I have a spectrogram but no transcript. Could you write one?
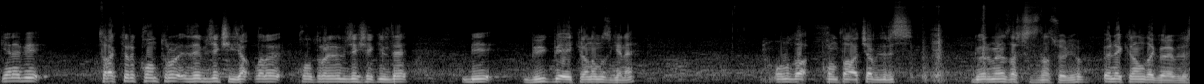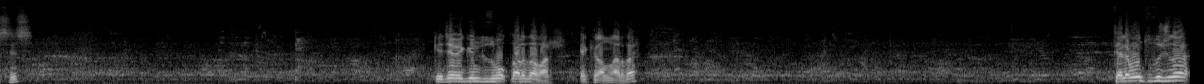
gene bir traktörü kontrol edebilecek şey, yatları kontrol edebilecek şekilde bir büyük bir ekranımız gene. Onu da kontağı açabiliriz. Görmeniz açısından söylüyorum. Ön ekranı da görebilirsiniz. Gece ve gündüz modları da var ekranlarda. Telefon tutucu da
